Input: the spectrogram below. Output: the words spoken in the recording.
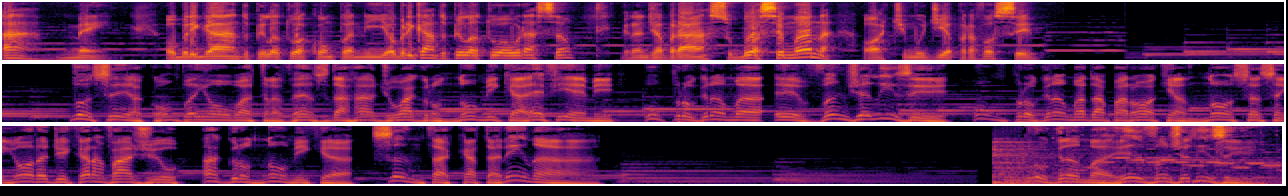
Amém. Obrigado pela tua companhia, obrigado pela tua oração. Grande abraço, boa semana, ótimo dia para você. Você acompanhou através da Rádio Agronômica FM o programa Evangelize, um programa da paróquia Nossa Senhora de Caravaggio, Agronômica, Santa Catarina. Programa Evangelize.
